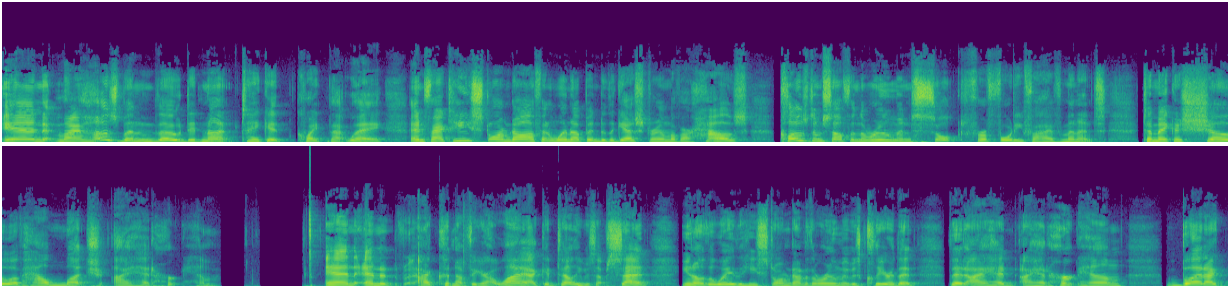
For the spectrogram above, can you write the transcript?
And my husband, though, did not take it quite that way. In fact, he stormed off and went up into the guest room of our house, closed himself in the room, and sulked for 45 minutes to make a show of how much I had hurt him. And and I could not figure out why. I could tell he was upset. You know, the way that he stormed out of the room, it was clear that that I had I had hurt him but I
